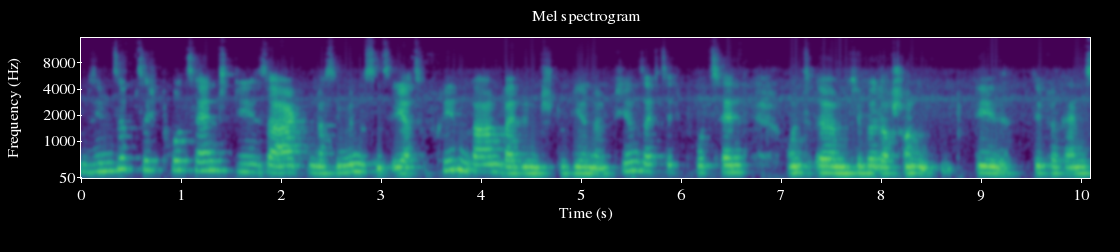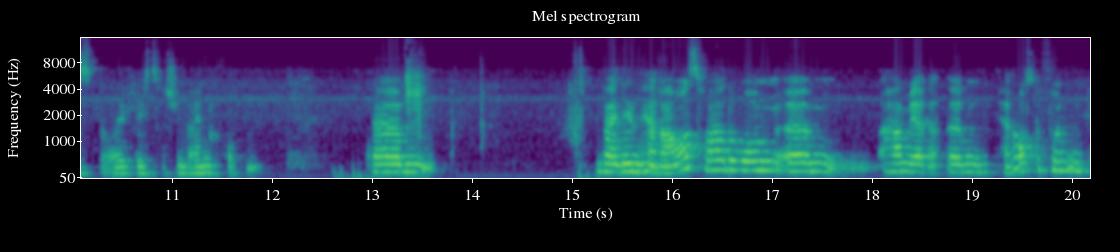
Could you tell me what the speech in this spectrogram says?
äh, 77 Prozent, die sagten, dass sie mindestens eher zufrieden waren, bei den Studierenden 64 Prozent. Und hier wird auch schon die Differenz deutlich zwischen beiden Gruppen. Ähm, bei den Herausforderungen ähm, haben wir ähm, herausgefunden,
